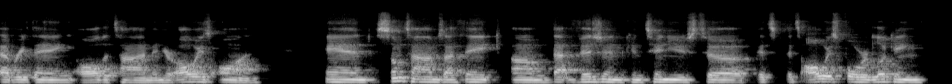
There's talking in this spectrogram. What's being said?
everything all the time, and you're always on. And sometimes I think um, that vision continues to it's it's always forward looking,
